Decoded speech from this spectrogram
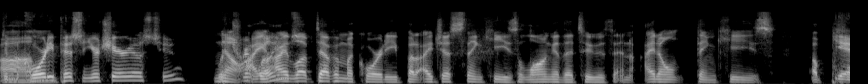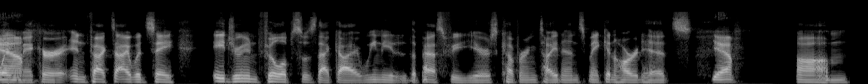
Did Um, McCourty piss in your Cheerios too? with No, I, I love Devin McCourty, but I just think he's long of the tooth, and I don't think he's a Yeah. playmaker. In fact, I would say Adrian Phillips was that guy we needed the past few years, covering tight ends, making hard hits. Yeah, Um,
